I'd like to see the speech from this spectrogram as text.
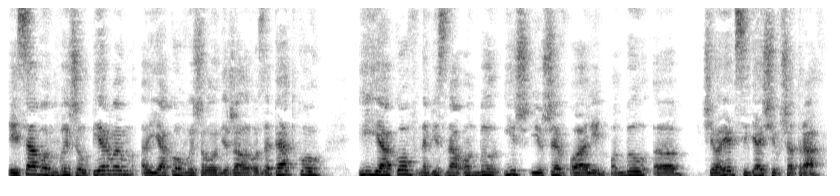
Эйсав, он вышел первым, Яков вышел, он держал его за пятку, и Яков, написано, он был Иш Юшев Оалим. Он был э, человек, сидящий в шатрах.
